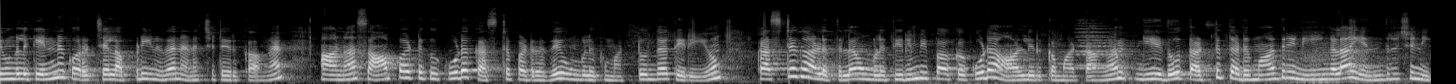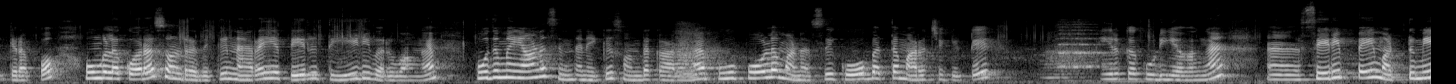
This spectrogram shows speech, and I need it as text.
இவங்களுக்கு என்ன குறைச்சல் அப்படின்னு தான் நினச்சிட்டு இருக்காங்க. ஆனால் சாப்பாட்டுக்கு கூட கஷ்டப்படுறது உங்களுக்கு மட்டும்தான் தெரியும். கஷ்ட காலத்தில் உங்களை திரும்பி பார்க்க கூட ஆள் இருக்க மாட்டாங்க. ஏதோ தட்டு தடு மாதிரி நீங்களாக எந்திரிச்சு நிற்கிறப்போ உங்களை குறை சொல்கிறதுக்கு நிறைய பேர் தேடி வருவாங்க. புதுமையான சிந்தனைக்கு சொந்தக்காரங்க. பூ போல மனசு கோபத்தை மறைச்சிக்கிட்டு இருக்கக்கூடியவங்க. சிரிப்பை மட்டுமே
